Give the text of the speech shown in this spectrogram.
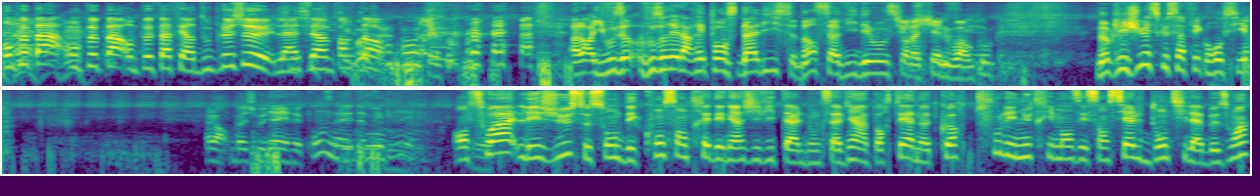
on peut pas, on peut pas, on peut pas faire double jeu. Là, c'est important. Alors, vous, vous aurez la réponse d'Alice dans sa vidéo sur la chaîne Warm Cook. Donc les jus, est-ce que ça fait grossir? Alors, bah, je veux bien y répondre. du coup. En soi, les jus, ce sont des concentrés d'énergie vitale. Donc, ça vient apporter à notre corps tous les nutriments essentiels dont il a besoin.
